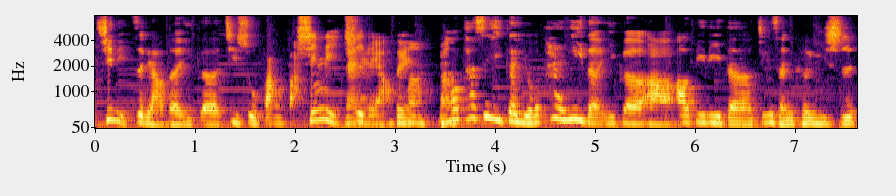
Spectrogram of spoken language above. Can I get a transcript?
心理治疗的一个技术方法，心理治疗，对。嗯、然后他是一个犹太裔的一个啊奥地利的精神科医师、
